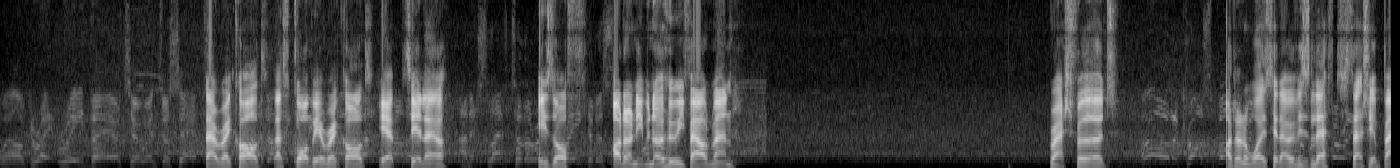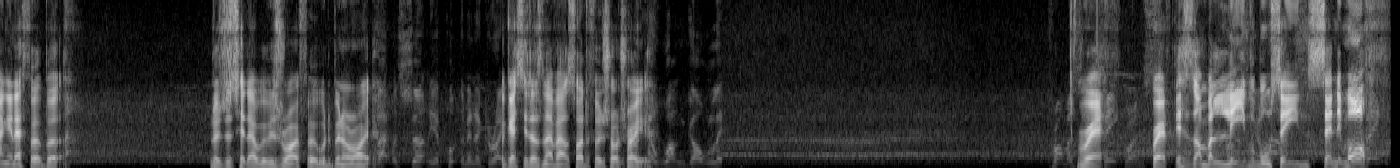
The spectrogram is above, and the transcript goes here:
Well, great read there to intercept. That red card. That's got to be a red card. Yep. See you later. And it's left to the He's off. I don't even know who he fouled, man. Rashford. Oh, the crossbar. I don't know why he's hit that with his left. It's actually a banging effort, but could have just hit that with his right foot. Would have been all right. That would certainly have put them in a great I guess he doesn't have outside the foot shot trait. Ref, ref, this is unbelievable scenes. Send him off.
